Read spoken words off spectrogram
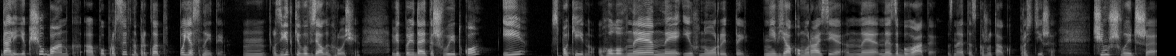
Далі, якщо банк е, попросив, наприклад, пояснити, звідки ви взяли гроші, відповідайте швидко і спокійно. Головне не ігнорити. Ні в якому разі не, не забивати. Знаєте, скажу так простіше. Чим швидше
